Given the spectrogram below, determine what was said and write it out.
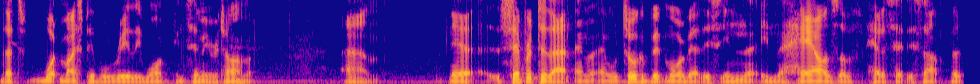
That's what most people really want in semi-retirement. Um, now, separate to that, and, and we'll talk a bit more about this in the in the hows of how to set this up, but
